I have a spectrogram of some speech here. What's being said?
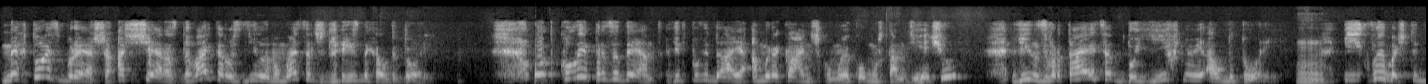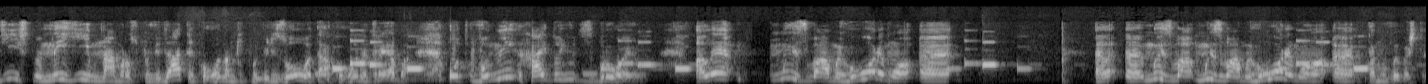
Не хтось бреше, а ще раз, давайте розділимо меседж для різних аудиторій. От коли президент відповідає американському якомусь там діячу, він звертається до їхньої аудиторії. І вибачте, дійсно не їм нам розповідати, кого нам тут мобілізовувати, а кого не треба. От вони хай дають зброю. Але ми з вами говоримо. Е, Е, Ми з вами, ми з вами говоримо. е, Та ну вибачте,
